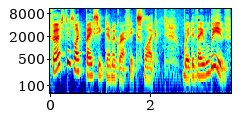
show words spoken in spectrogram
First is like basic demographics, like where do they live?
